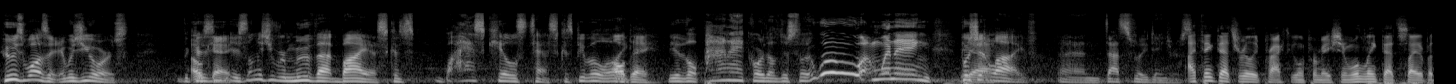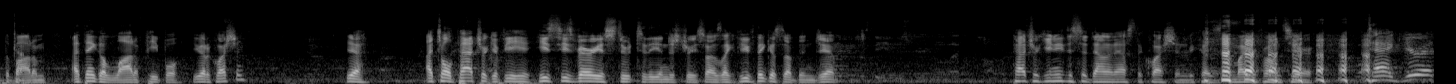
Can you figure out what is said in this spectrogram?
Whose was it? It was yours. Because you- Okay. as long as you remove that bias, because bias kills tests. Because people will All like, day. Either they'll panic or they'll just like, "Woo, I'm winning!" Push Yeah. it live, and that's really dangerous. I think that's really practical information. We'll link that site up at the bottom. I think a lot of people. You got a question? Yeah. I told Patrick if he he's he's very astute to the industry, so I was like, if you think of something, Jim. Patrick, you need to sit down and ask the question because the microphone's here. Tag, you're in.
